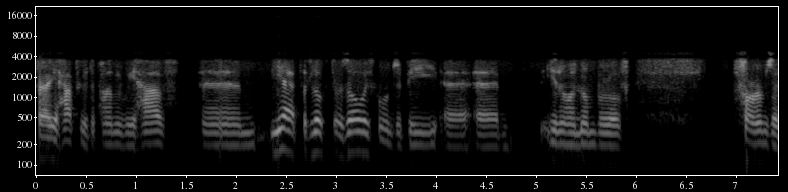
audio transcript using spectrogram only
very happy with the panel we have. Um, yeah, but look, there's always going to be, uh, um, you know, a number of firms, I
